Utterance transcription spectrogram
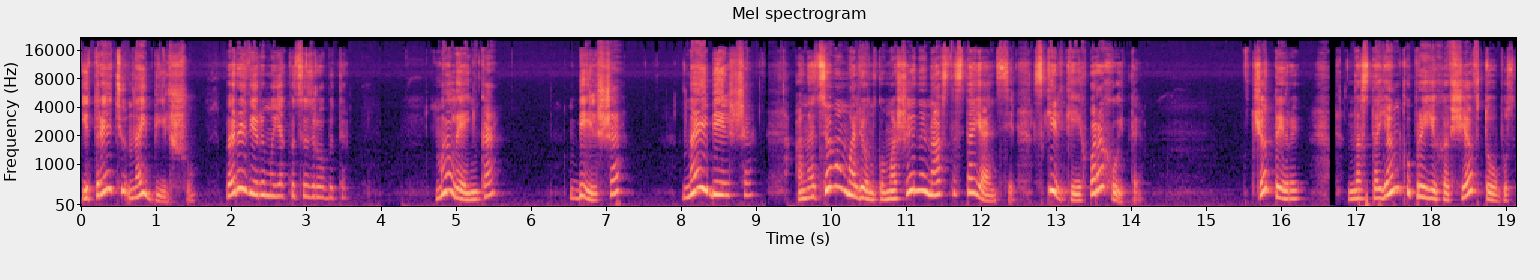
і третю найбільшу. Перевіримо, як ви це зробите. Маленька, більша, найбільша. А на цьому малюнку машини на автостоянці. Скільки їх порахуйте? Чотири. На стоянку приїхав ще автобус.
